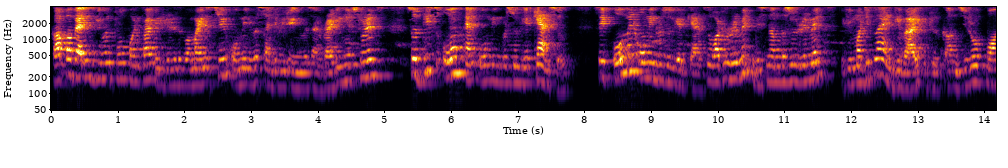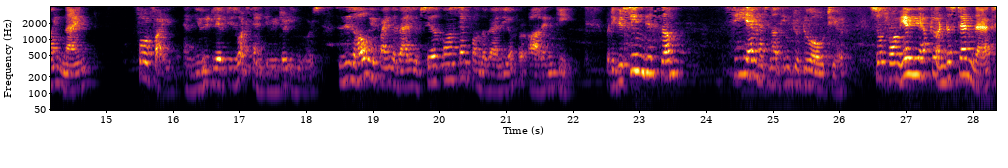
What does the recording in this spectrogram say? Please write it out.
Kappa value is given 4.5 into 10 to the power minus 3 ohm inverse centimeter inverse I am writing here students. So this ohm and ohm inverse will get cancelled. So if ohm and ohm inverse will get cancelled, what will remain? These numbers will remain. If you multiply and divide, it will come 0.945 and the unit left is what? Centimeter inverse. So this is how we find the value of cell constant from the value of R and K. But if you see in this sum, Cm has nothing to do out here. So from here you have to understand that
